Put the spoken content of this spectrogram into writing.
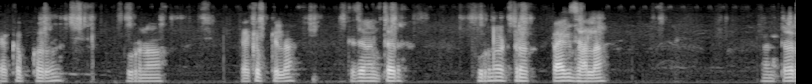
पॅकअप करून पूर्ण पॅकअप केला. त्याच्यानंतर पूर्ण ट्रक पॅक झाला. नंतर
